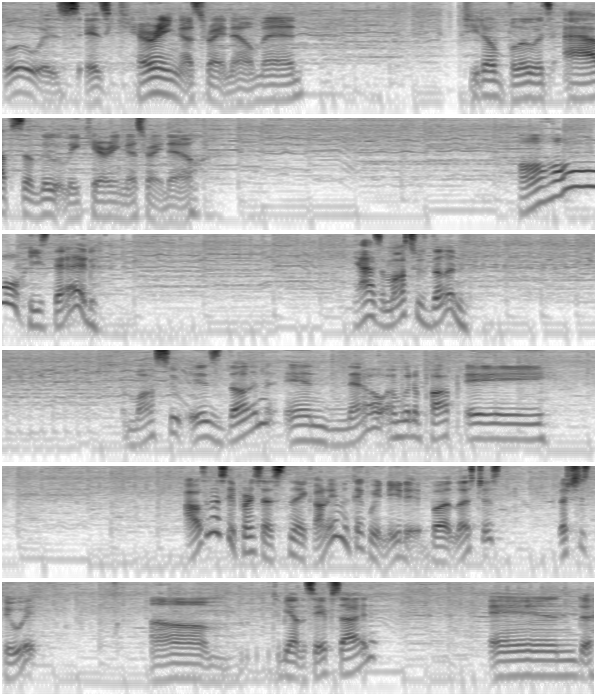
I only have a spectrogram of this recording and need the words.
Blue is is carrying us right now, man. Vegito Blue is absolutely carrying us right now. Oh, he's dead. Yeah, Zamasu's done. Zamasu is done, and now I'm gonna pop a. I was gonna say Princess Snake. I don't even think we need it, but let's just let's just do it. Um, to be on the safe side, and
